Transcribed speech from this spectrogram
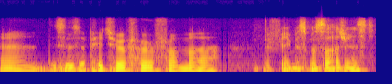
And this is a picture of her from uh the famous misogynist.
